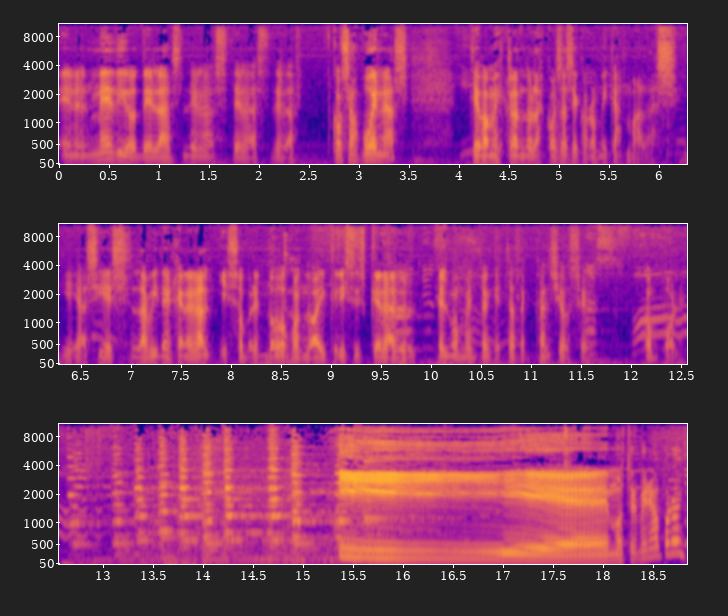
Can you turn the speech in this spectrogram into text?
en el medio de las, de las, de las, de las cosas buenas, te va mezclando las cosas económicas malas. Y así es la vida en general y sobre todo cuando hay crisis, que era el, el momento en que esta canción se compone. Y hemos terminado por hoy.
